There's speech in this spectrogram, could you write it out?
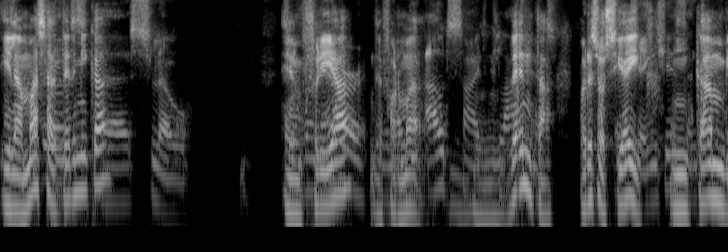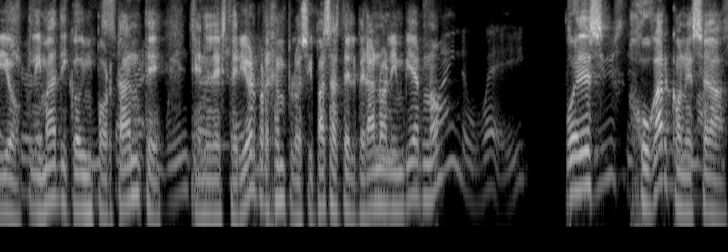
y la masa térmica enfría de forma lenta. Por eso, si hay un cambio climático importante en el exterior, por ejemplo, si pasas del verano al invierno, puedes jugar con esa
